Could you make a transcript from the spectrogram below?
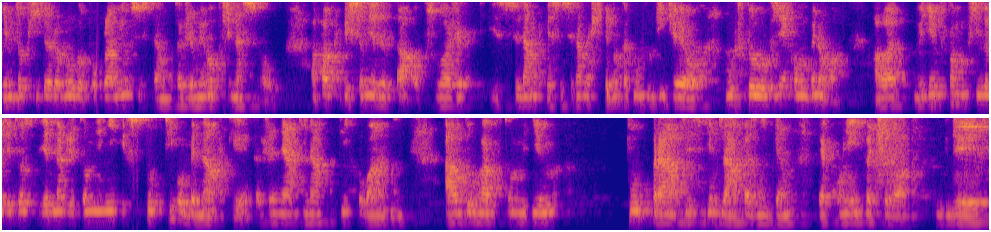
jim to přijde rovnou do pokladního systému, takže mi ho přinesou. A pak, když se mě zeptá obsluha, že jestli si dám, jestli si dám ještě jedno, tak můžu říct, že jo, můžu to různě kombinovat. Ale vidím v tom příležitost jednak, že to mění i vstup té objednávky, takže nějaký nákupní chování. A druhá v tom vidím tu práci s tím zákazníkem, jak o něj pečovat, kdy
